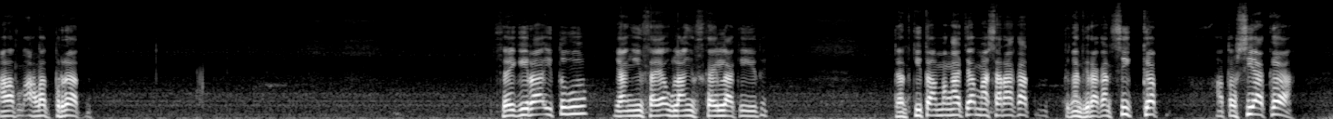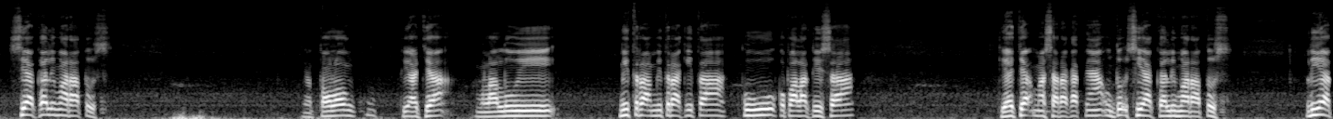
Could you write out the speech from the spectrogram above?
alat-alat berat, Saya kira itu yang ingin saya ulangi sekali lagi itu. Dan kita mengajak masyarakat dengan gerakan sigap atau siaga, siaga 500. Ya, tolong diajak melalui mitra-mitra kita, ku kepala desa, diajak masyarakatnya untuk siaga 500. Lihat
